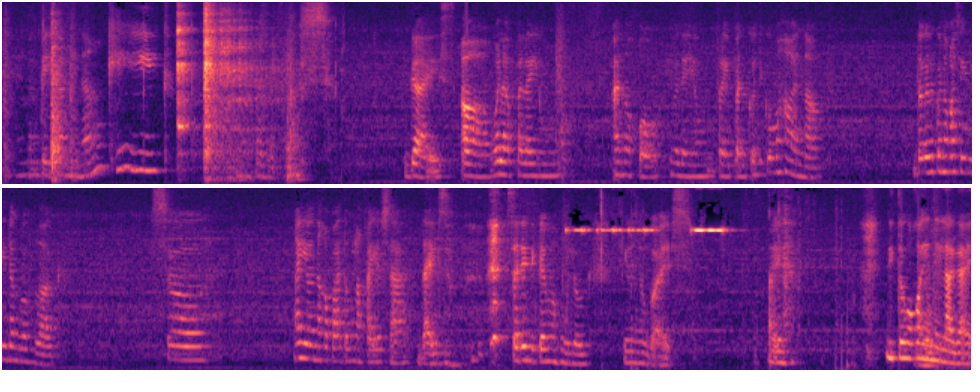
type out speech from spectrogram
Ayan, nagbake kami ng cake. Ayan, pagkakas. Guys, ah, wala pala yung ano ko, wala yung tripod ko. Hindi ko mahanap. Tagal ko na kasi hindi nag-vlog. So, ngayon, nakapatong lang kayo sa Dyson. Sana hindi kayo mahulog. Tingnan nyo, guys. Ayan. Dito ko kayo nilagay.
